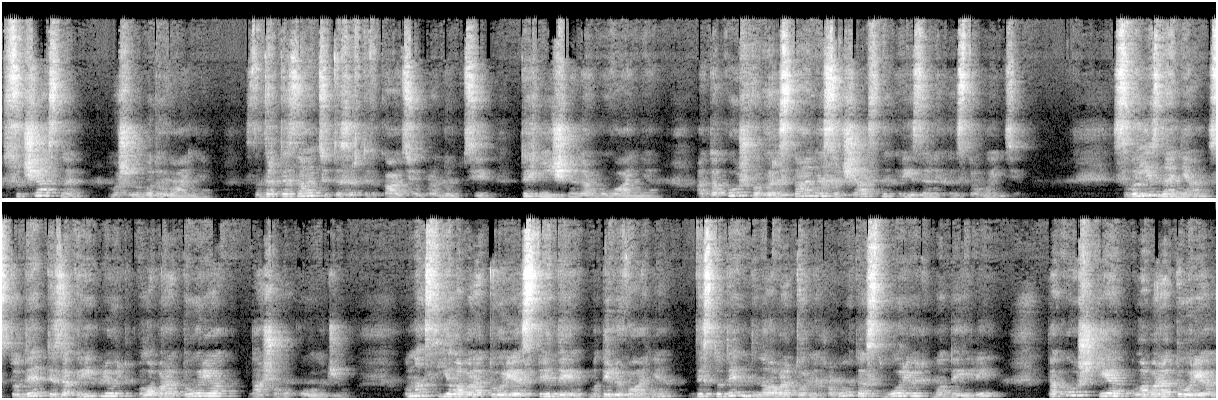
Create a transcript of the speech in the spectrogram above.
сучасне машинобудування, стандартизацію та сертифікацію продукції, технічне нормування, а також використання сучасних різальних інструментів. Свої знання студенти закріплюють в лабораторіях нашого коледжу. У нас є лабораторія з 3D-моделювання, де студенти на лабораторних роботах створюють моделі. Також є лабораторія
